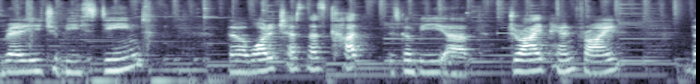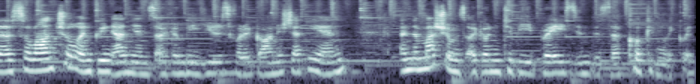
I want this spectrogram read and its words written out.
ready to be steamed. The water chestnuts cut is going to be uh, dry pan fried. The cilantro and green onions are going to be used for the garnish at the end. And the mushrooms are going to be braised in this uh, cooking liquid.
